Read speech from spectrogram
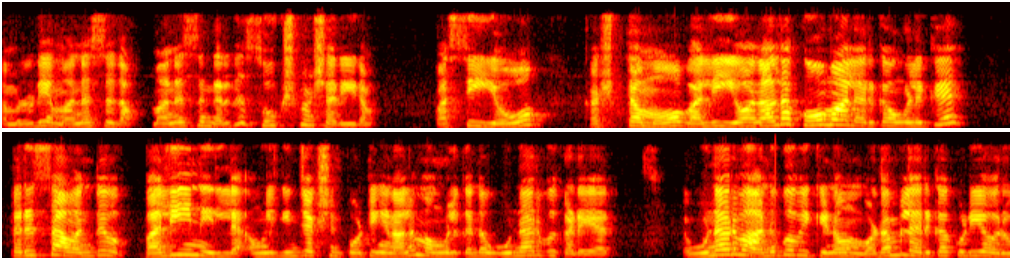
நம்மளுடைய மனசு தான். மனசுங்கிறது சூக்ம சரீரம். பசியோ கஷ்டமோ வலியோ அதனாலதான் கோமால இருக்கவங்களுக்கு பெருசா வந்து வலின்னு இல்லை. உங்களுக்கு இன்ஜெக்ஷன் போட்டீங்கனாலும் அவங்களுக்கு அந்த உணர்வு கிடையாது. உணர்வை அனுபவிக்கணும். உடம்புல இருக்கக்கூடிய ஒரு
